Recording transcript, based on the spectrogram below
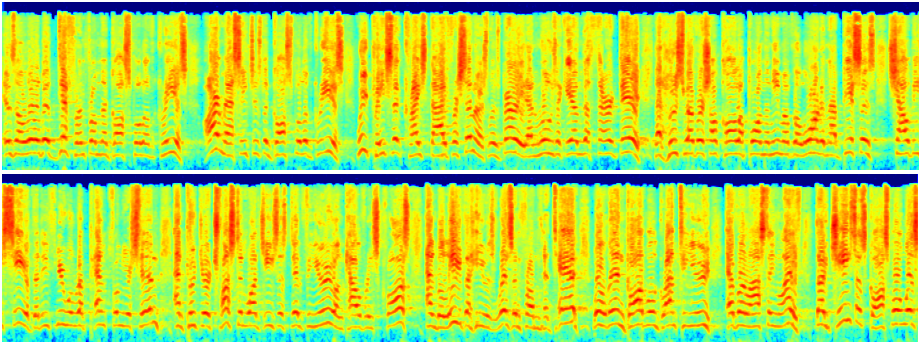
is a little bit different from the gospel of grace. Our message is the gospel of grace. We preach that Christ died for sinners, was buried, and rose again the third day, that whosoever shall call upon the name of the Lord on that basis shall be saved. That if you will repent from your sin and put your trust in what Jesus did for you on Calvary's cross and believe that he was risen from the dead, well then God will grant to you everlasting life. Now Jesus' gospel was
